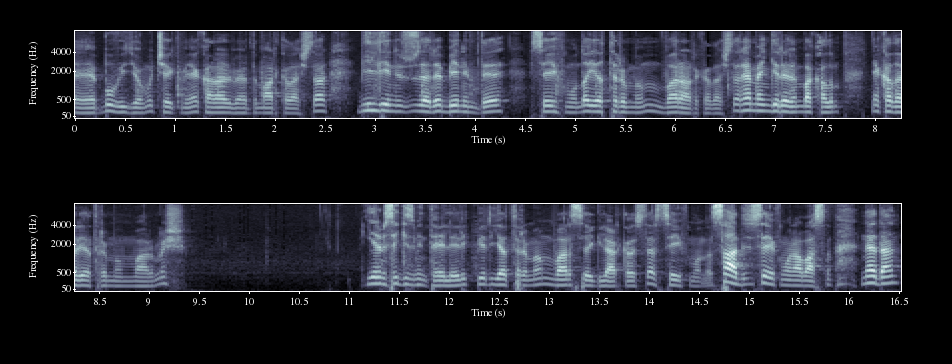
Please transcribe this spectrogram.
e, bu videomu çekmeye karar verdim arkadaşlar. Bildiğiniz üzere benim de SafeMoon'da yatırımım var arkadaşlar. Hemen girelim bakalım ne kadar yatırımım varmış. 28.000 TL'lik bir yatırımım var sevgili arkadaşlar SafeMoon'da. Sadece SafeMoon'a bastım. Neden?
